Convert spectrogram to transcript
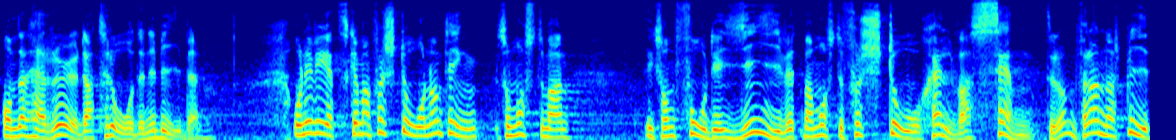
om den här röda tråden i Bibeln. Och ni vet, ska man förstå någonting så måste man liksom få det givet, man måste förstå själva centrum, för annars blir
